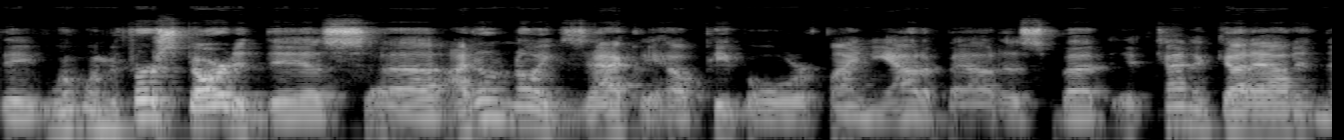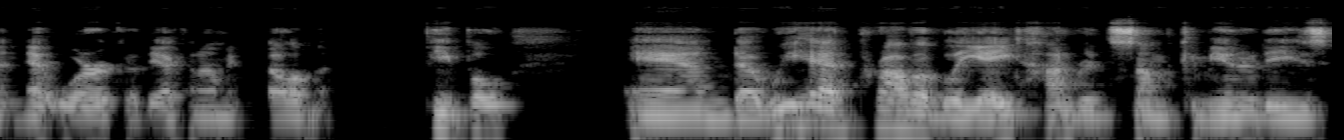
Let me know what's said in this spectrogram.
the, when, when, we first started this, uh, I don't know exactly how people were finding out about us, but it kind of got out in the network of the economic development people. And uh, we had probably 800 some communities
